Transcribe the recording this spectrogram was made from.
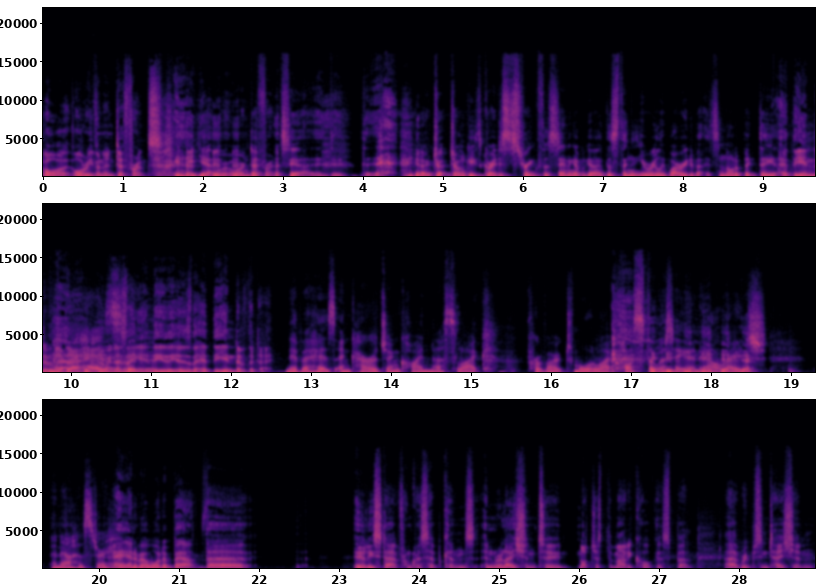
Or, or even indifference. In, yeah, or, or, indifference. Yeah, you know, John Key's greatest strength is standing up and going, "This thing that you're really worried about, it's not a big deal." At the end of Never the day, has. I mean, the, the, the, at the end of the day, never has encouraging kindness like provoked more like hostility and outrage in our history. Hey, Annabelle, what about the early start from Chris Hipkins in relation to not just the Māori caucus, but uh, representation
